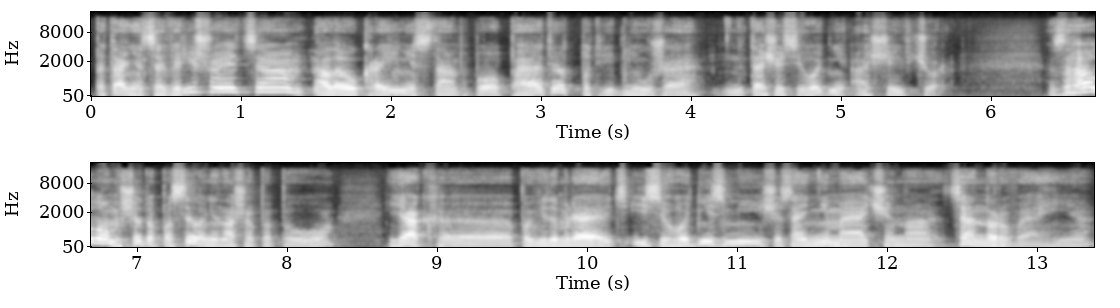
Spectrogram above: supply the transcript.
Питання це вирішується, але Україні системи ППО Петріот потрібні вже не те, що сьогодні, а ще й вчора. Загалом щодо посилення нашого ППО, як е, повідомляють і сьогодні ЗМІ, що це Німеччина, це Норвегія,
